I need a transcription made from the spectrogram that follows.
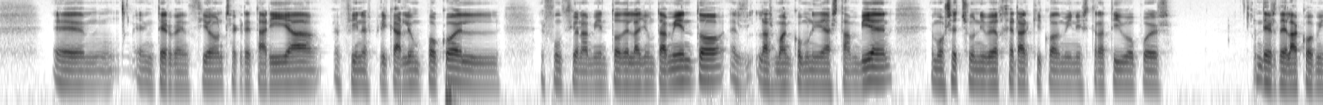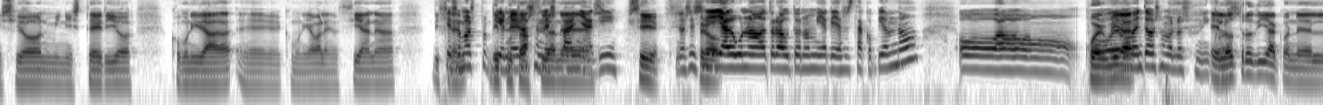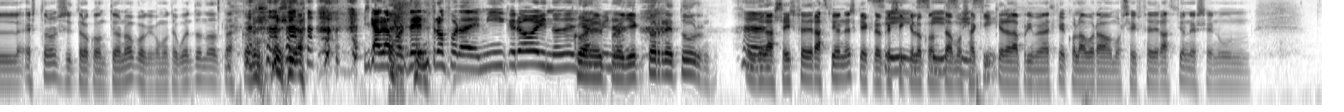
em, intervención, secretaría, en fin, explicarle un poco el, funcionamiento del ayuntamiento, las mancomunidades también. Hemos hecho un nivel jerárquico administrativo, pues desde la comisión, ministerios, comunidad, eh, comunidad valenciana, diferen- somos pioneros en España aquí. Sí, No sé pero- si hay alguna otra autonomía que ya se está copiando o, o- Pues o de momento somos los únicos. El otro día con el... Esto no sé si te lo conté o no, porque como te cuento tantas cosas, ya- Es que hablamos dentro, fuera de micro y entonces con el final- proyecto Return, el de las seis federaciones, que creo que sí que lo contamos sí, aquí, que era la primera vez que colaborábamos seis federaciones en un,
